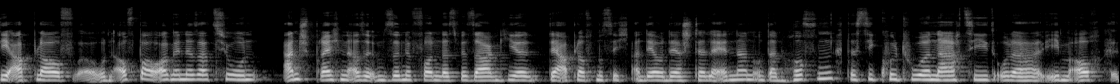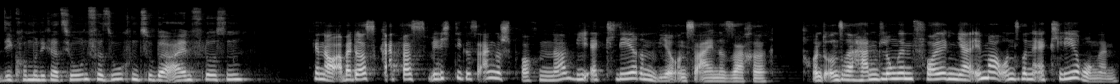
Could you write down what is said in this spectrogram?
die Ablauf- und Aufbauorganisation ansprechen, also im Sinne von, dass wir sagen, hier der Ablauf muss sich an der und der Stelle ändern und dann hoffen, dass die Kultur nachzieht oder eben auch die Kommunikation versuchen zu beeinflussen. Genau, aber du hast gerade was Wichtiges angesprochen. Ne? Wie erklären wir uns eine Sache? Und unsere Handlungen folgen ja immer unseren Erklärungen.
